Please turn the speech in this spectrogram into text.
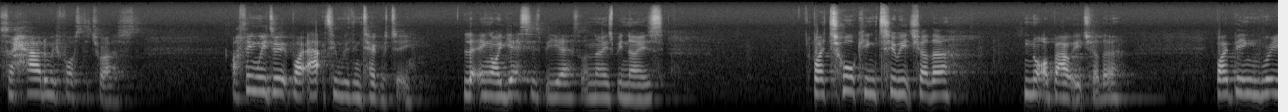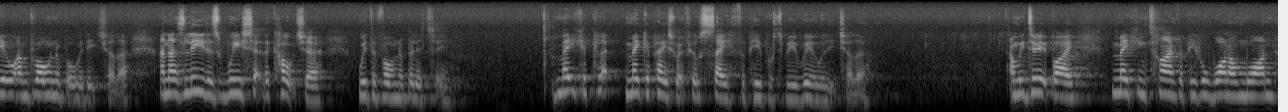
So, how do we foster trust? I think we do it by acting with integrity letting our yeses be yes, our noes be noes, by talking to each other, not about each other, by being real and vulnerable with each other. And as leaders, we set the culture with the vulnerability. Make a, pl- make a place where it feels safe for people to be real with each other. And we do it by making time for people one on one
